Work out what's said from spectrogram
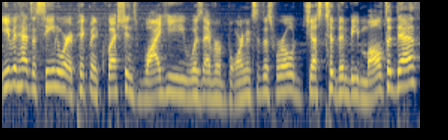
Even has a scene where a Pikmin questions why he was ever born into this world just to then be mauled to death.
